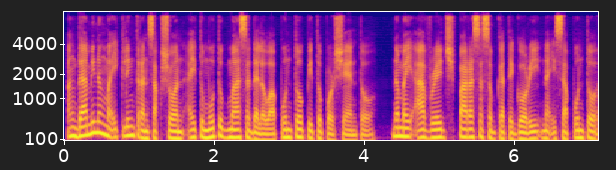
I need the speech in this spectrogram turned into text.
Ang dami ng maikling transaksyon ay tumutugma sa 2.7% na may average para sa subkategory na 1.7%.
